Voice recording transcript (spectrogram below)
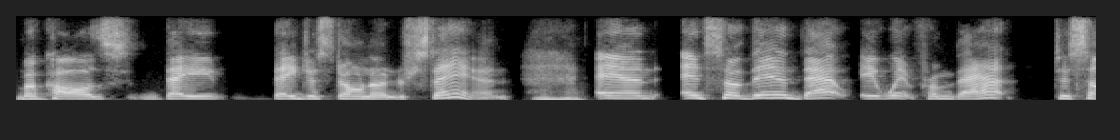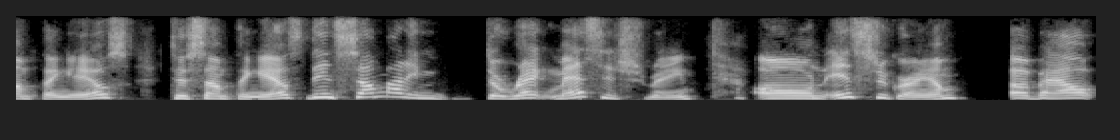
mm-hmm. because they they just don't understand. Mm-hmm. And and so then that it went from that to something else to something else. Then somebody direct messaged me on Instagram about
